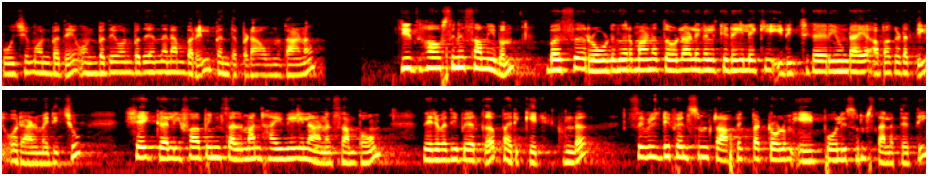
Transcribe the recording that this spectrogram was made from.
പൂജ്യം ഒൻപത് ഒൻപത് ഒൻപത് എന്ന നമ്പറിൽ ബന്ധപ്പെടാവുന്നതാണ്. ജിദ് ഹൗസിന് സമീപം ബസ് റോഡ് നിർമ്മാണ തൊഴിലാളികൾക്കിടയിലേക്ക് ഇടിച്ചു കയറിയുണ്ടായ അപകടത്തിൽ ഒരാൾ മരിച്ചു. ഷെയ്ഖ് ഖലീഫ ബിൻ സൽമാൻ ഹൈവേയിലാണ് സംഭവം. നിരവധി പേർക്ക് പരിക്കേറ്റിട്ടുണ്ട്. സിവിൽ ഡിഫൻസും ട്രാഫിക് പട്രോളും എയ്ഡ് പോലീസും സ്ഥലത്തെത്തി.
